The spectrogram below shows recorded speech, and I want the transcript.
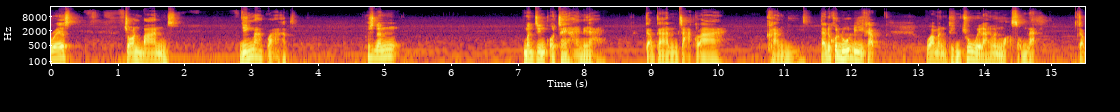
เรส จอห์นบานส์ยิงมากกว่าครับ เพราะฉะนั้น มันจึงอดใจหายไม่ได้ กับการจากลาครั้งนี้ แต่ทุกคนรู้ดีครับ ว่ามันถึงช่วงเวลาที่มันเหมาะสมแล้ว กับ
